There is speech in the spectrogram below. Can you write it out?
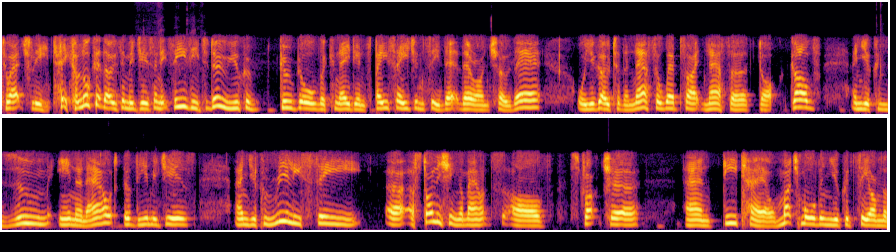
to actually take a look at those images, and it's easy to do. You could Google the Canadian Space Agency, they're, they're on show there, or you go to the NASA website, nasa.gov, and you can zoom in and out of the images, and you can really see uh, astonishing amounts of structure and detail, much more than you could see on the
